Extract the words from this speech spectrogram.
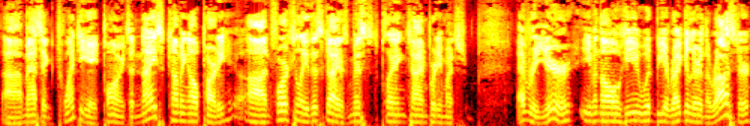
Uh, amassing 28 points. A nice coming out party. Uh, unfortunately, this guy has missed playing time pretty much every year, even though he would be a regular in the roster.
